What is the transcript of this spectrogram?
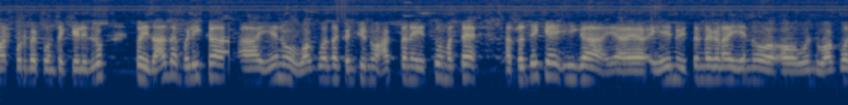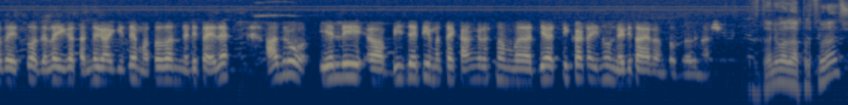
ಮಾಡ್ಕೊಡ್ಬೇಕು ಅಂತ ಕೇಳಿದ್ರು. ಸೊ ಇದಾದ ಬಳಿಕ ಏನು ವಾಗ್ವಾದ ಕಂಟಿನ್ಯೂ ಆಗ್ತಾನೆ ಇತ್ತು. ಮತ್ತೆ ಸದ್ಯಕ್ಕೆ ಈಗ ಏನು ಈ ತಂಡಗಳ ಏನು ಒಂದು ವಾಗ್ವಾದ ಇತ್ತು, ಅದೆಲ್ಲ ಈಗ ತಣ್ಣಗಾಗಿದೆ, ಮತದಾನ ನಡೀತಾ ಇದೆ. ಆದ್ರೂ, ಇಲ್ಲಿ ಬಿಜೆಪಿ ಮತ್ತೆ ಕಾಂಗ್ರೆಸ್ನ ಮಧ್ಯ ತಿಕ್ಕಾಟ ಇನ್ನೂ ನಡೀತಾ ಇರೋಂಥದ್ದು, ಅವಿನಾಶ್. ಧನ್ಯವಾದ ಪೃಥ್ವಿರಾಜ್.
